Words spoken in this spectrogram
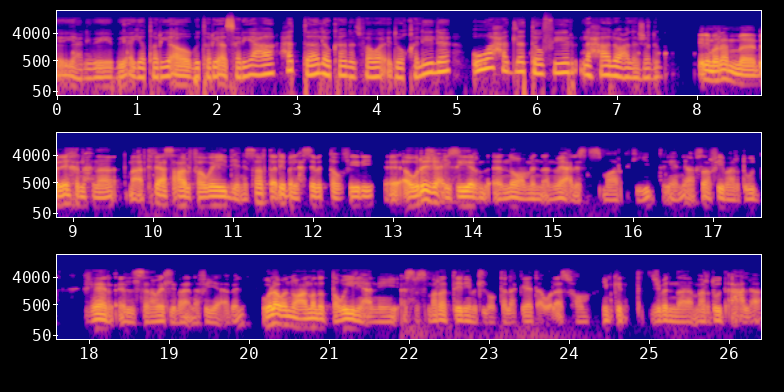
يعني بأي طريقة أو بطريقة سريعة حتى لو كانت فوائده قليلة وواحد للتوفير لحاله على جنب. يعني مرام بالآخر نحن مع ارتفاع أسعار الفوائد يعني صار تقريبا الحساب التوفيري آه، أو رجع يصير نوع من أنواع الاستثمار أكيد يعني صار في مردود غير السنوات اللي مرقنا فيها قبل. ولو إنه على المدى الطويل يعني استثمارات تانية مثل الممتلكات أو الأسهم يمكن تجيب لنا مردود أعلى.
